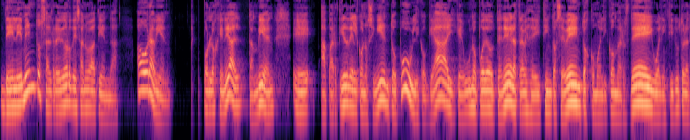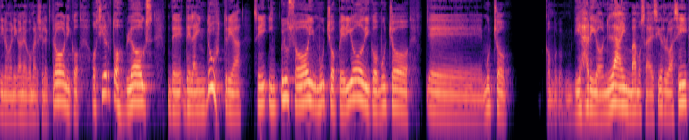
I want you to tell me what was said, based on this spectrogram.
de elementos alrededor de esa nueva tienda. Ahora bien, por lo general, también, eh, a partir del conocimiento público que hay, que uno puede obtener a través de distintos eventos como el e-commerce day o el Instituto Latinoamericano de Comercio Electrónico o ciertos blogs de, de la industria ¿sí? Incluso hoy mucho periódico, mucho, eh, mucho como diario online, vamos a decirlo así,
